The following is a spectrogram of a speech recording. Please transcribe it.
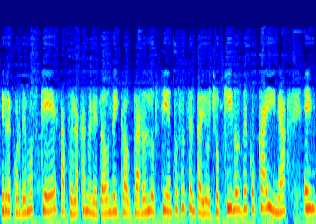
y recordemos que esa fue la camioneta donde incautaron los 168 kilos de cocaína en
